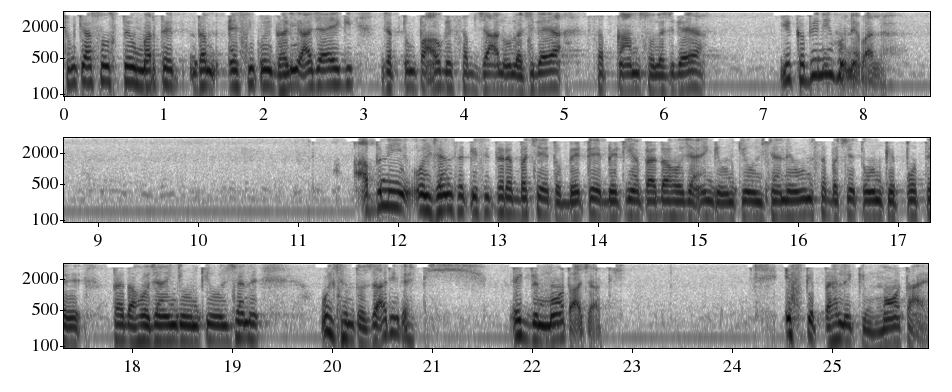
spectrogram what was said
तुम क्या सोचते हो, मरते दम ऐसी कोई घड़ी आ जाएगी? जब तुम पाओगे सब जाल उलझ गया, सब काम सुलझ गया। ये कभी नहीं होने वाला। अपनी उलझन से किसी तरह बचे तो बेटे, बेटियाँ पैदा हो जाएँगे, उनकी उलझन है, उनसे बचे तो उनके पोते पैदा हो जाएँगे, उनकी उलझन है। उलझन तो जारी रहती। एक दिन मौत आ जाती। इसके पहले की मौत आए,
